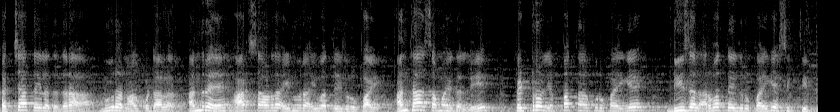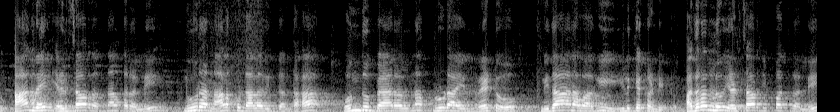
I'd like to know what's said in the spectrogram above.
ಕಚ್ಚಾ ತೈಲದ ದರ ನೂರ ನಾಲ್ಕು ಡಾಲರ್, ಅಂದ್ರೆ ಆರು ಸಾವಿರದ ಐನೂರ ಐವತ್ತೈದು ರೂಪಾಯಿ. ಅಂತಹ ಸಮಯದಲ್ಲಿ ಪೆಟ್ರೋಲ್ ಎಪ್ಪತ್ನಾಲ್ಕು ರೂಪಾಯಿಗೆ, ಡೀಸೆಲ್ ಅರವತ್ತೈದು ರೂಪಾಯಿಗೆ ಸಿಗ್ತಿತ್ತು ಆದರೆ ಎರಡು ಸಾವಿರದ ಹದಿನಾಲ್ಕರಲ್ಲಿ ನೂರ ನಾಲ್ಕು ಡಾಲರ್ ಇದ್ದಂತಹ ಒಂದು ಬ್ಯಾರಲ್ನ ಕ್ರೂಡ್ ಆಯಿಲ್ ರೇಟು ನಿಧಾನವಾಗಿ ಇಳಿಕೆ ಕಂಡಿತ್ತು. ಅದರಲ್ಲೂ ಎರಡು ಸಾವಿರದ ಇಪ್ಪತ್ತರಲ್ಲಿ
